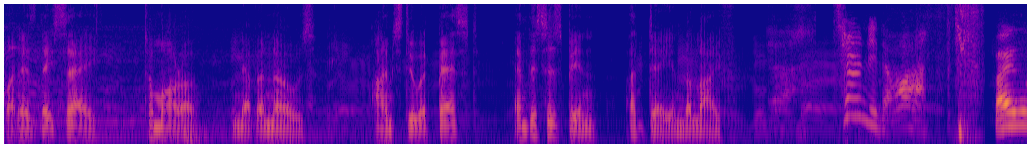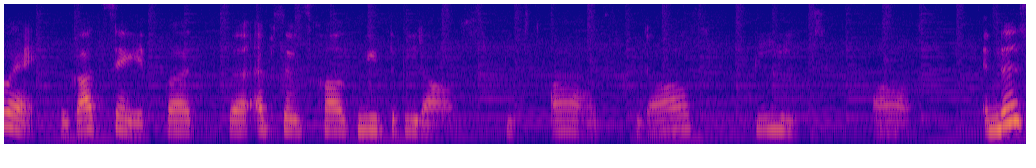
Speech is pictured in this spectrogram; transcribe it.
But as they say, tomorrow never knows. I'm Stuart Best, and this has been A Day in the Life. Ugh, turn it off. By the way, forgot to say it, but the episode's called Meet the Beatles. Beatles. Beatles? Beat. Balls. In this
